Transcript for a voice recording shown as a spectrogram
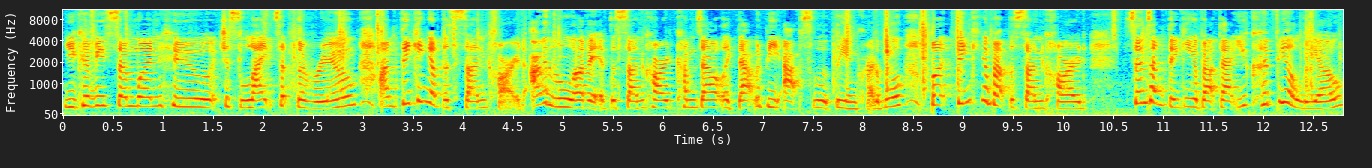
You could be someone who just lights up the room. I'm thinking of the sun card. I would love it if the sun card comes out. Like that would be absolutely incredible. But thinking about the sun card, since I'm thinking about that, you could be a Leo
